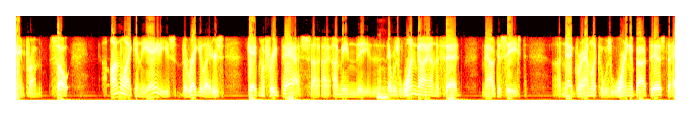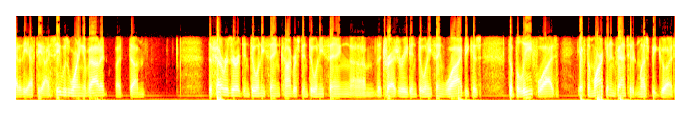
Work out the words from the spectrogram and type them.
came from. So, unlike in the 80s, the regulators gave them a free pass. I, I, I mean, the Mhm. there was one guy on the Fed, now deceased, uh, Ned Gramlich, who was warning about this. The head of the FDIC was warning about it, but um, the Federal Reserve didn't do anything. Congress didn't do anything. Um, the Treasury didn't do anything. Why? Because the belief was if the market invents it, it must be good.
